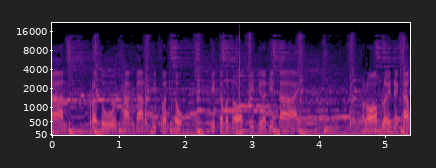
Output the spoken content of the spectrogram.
ด้านประตูทางด้านทิศตะวันตกทิศตะวันออกทิศเหนือทิศใต้ พร้อมเลยนะครับ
